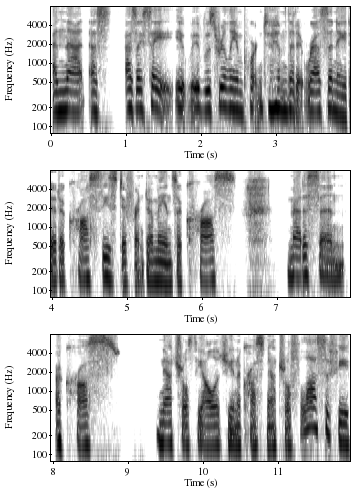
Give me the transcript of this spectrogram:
And that, as as I say, it, it was really important to him that it resonated across these different domains, across medicine, across natural theology and across natural philosophy.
